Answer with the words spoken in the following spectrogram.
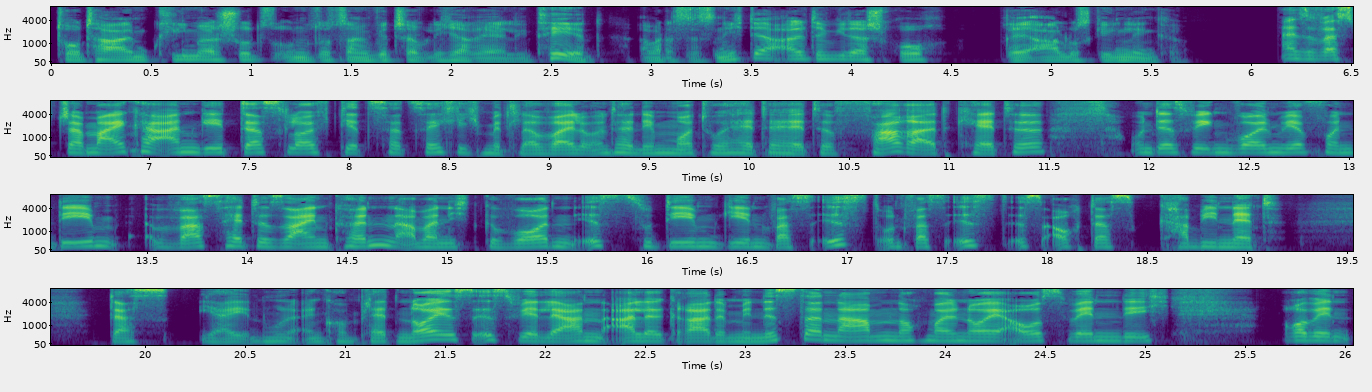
totalem Klimaschutz und sozusagen wirtschaftlicher Realität. Aber das ist nicht der alte Widerspruch Realus gegen Linke. Also was Jamaika angeht, das läuft jetzt tatsächlich mittlerweile unter dem Motto hätte, hätte Fahrradkette. Und deswegen wollen wir von dem, was hätte sein können, aber nicht geworden ist, zu dem gehen, was ist. Und was ist, ist auch das Kabinett das ja nun ein komplett neues ist. Wir lernen alle gerade Ministernamen nochmal neu auswendig. Robin,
